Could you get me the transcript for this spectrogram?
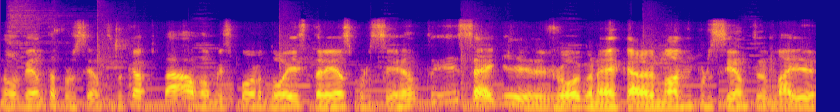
90% do capital, vamos expor 2, 3% e segue o jogo, né, cara? 9% mais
